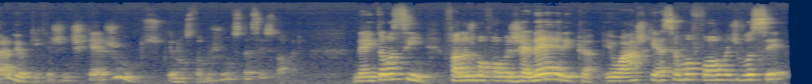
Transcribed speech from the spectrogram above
para ver o que, que a gente quer juntos, porque nós estamos juntos nessa história. Né? Então, assim, falando de uma forma genérica, eu acho que essa é uma forma de você.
